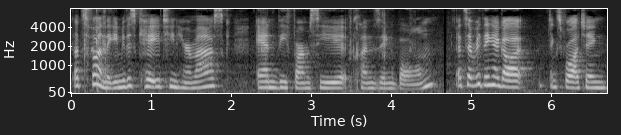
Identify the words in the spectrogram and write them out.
That's fun. They gave me this K18 hair mask and the Farmacy cleansing balm. That's everything I got. Thanks for watching.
